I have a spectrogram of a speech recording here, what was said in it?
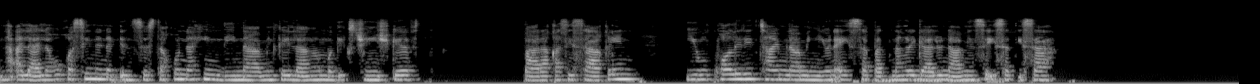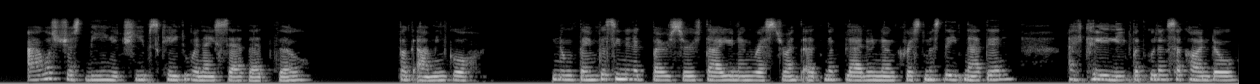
Naalala ko kasi na nag-insist ako na hindi namin kailangang mag-exchange gift. Para kasi sa akin, yung quality time namin yun ay sapat ng regalo namin sa isa't isa. I was just being a cheapskate when I said that though. Pag-amin ko, Nung time kasi na nagpa-reserve tayo ng restaurant at nagplano ng Christmas date natin, ay kalilipat ko lang sa condo.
